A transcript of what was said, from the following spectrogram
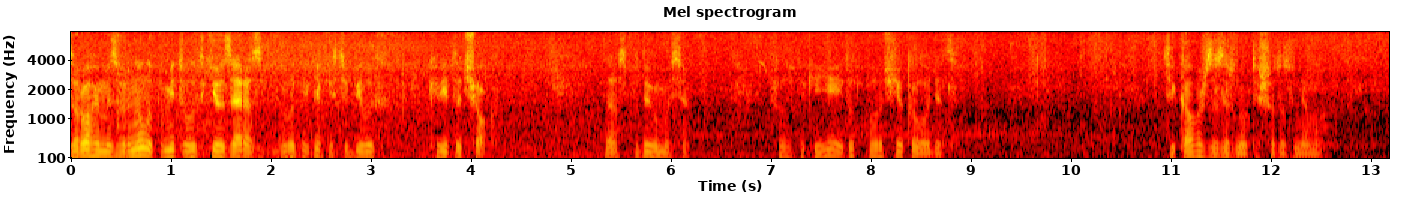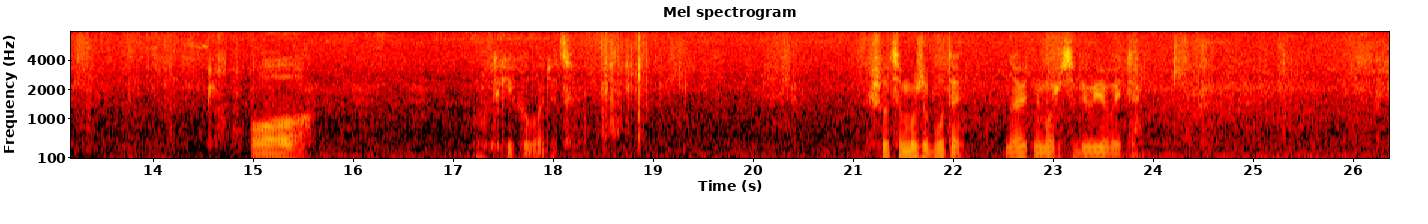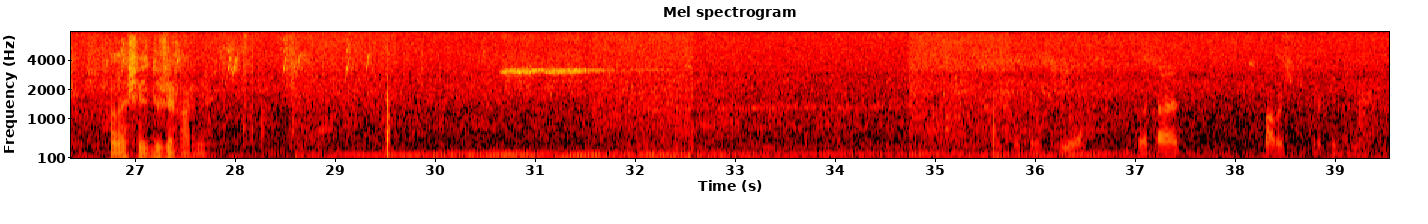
дороги ми звернули, помітили такі озера з великою кількістю білих квіточок. Зараз подивимося, що тут таке є, і тут поруч є колодязь. Цікаво ж зазирнути, що тут в ньому. О! Ось такий колодязь. Що це може бути, навіть не можу собі уявити. Але щось дуже гарне. летают парочки крокодилов.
